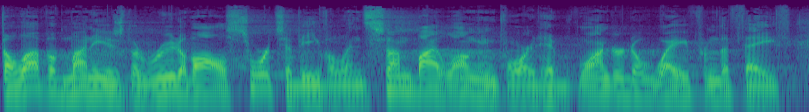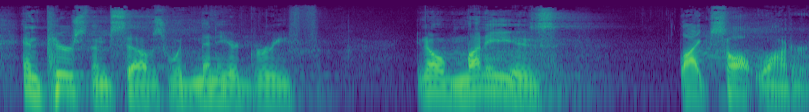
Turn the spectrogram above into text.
the love of money is the root of all sorts of evil, and some by longing for it have wandered away from the faith and pierced themselves with many a grief. You know, money is like salt water.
